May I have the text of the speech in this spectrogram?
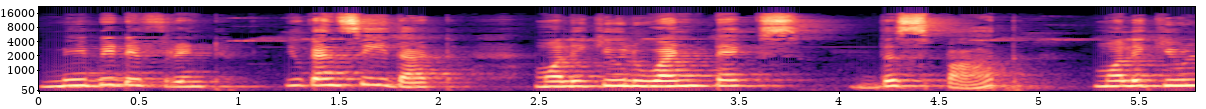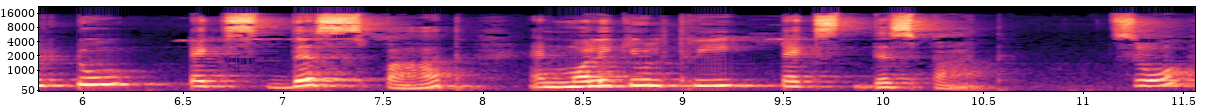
may be different. You can see that molecule 1 takes this path, molecule 2 takes this path and molecule 3 takes this path. So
